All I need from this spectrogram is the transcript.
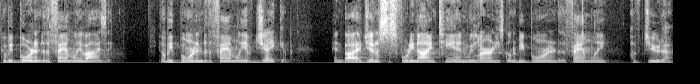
He'll be born into the family of Isaac. He'll be born into the family of Jacob. And by Genesis 49:10, we learn he's going to be born into the family of Judah.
